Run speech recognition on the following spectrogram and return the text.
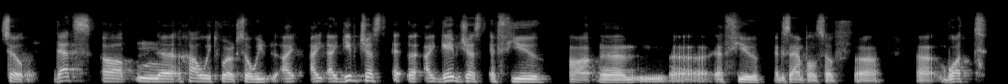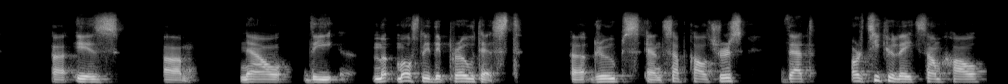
So that's mm, how it works. So we, I, I, I give just I gave just a few um, a few examples of what is um, now the mostly the protest uh, groups and subcultures that articulate somehow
